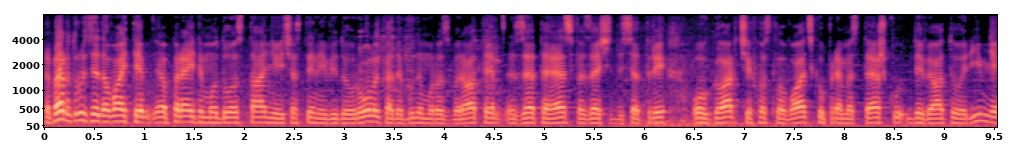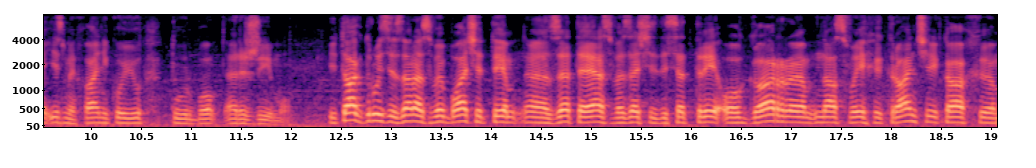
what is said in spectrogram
Тепер, друзі, давайте е, перейдемо до останньої частини відеоролика, де будемо розбирати ZTS FZ63 Огар Чехословацьку преместежку 9 рівня із механікою турборежиму. І так, друзі, зараз ви бачите е, ZTS VZ63 Огар е, на своїх екранчиках, е,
